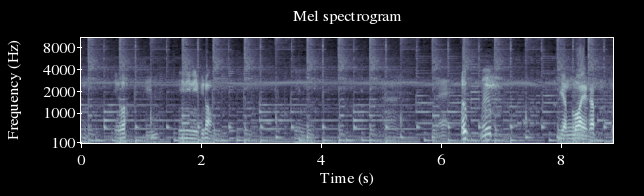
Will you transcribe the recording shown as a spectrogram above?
อืมเห็นปะเห็นนี่นี่นี่พี่น้องนี่นี่ปึ๊บปึ๊บ เรียบร้อยครับโต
